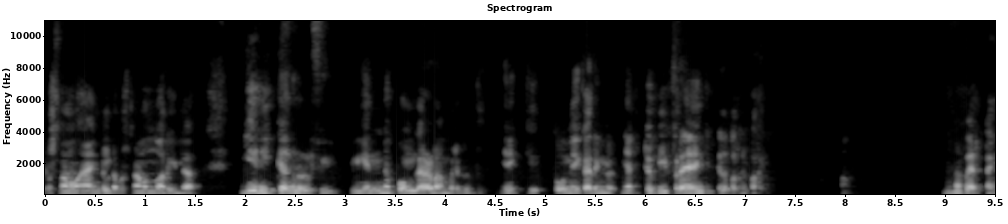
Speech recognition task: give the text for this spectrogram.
പ്രശ്നമാണോ ആംഗിളിന്റെ പ്രശ്നമാണോ ഒന്നും അറിയില്ല. എനിക്ക് അങ്ങനെ ഒരു ഫീൽ ഇനി എന്നെ പൊങ്കാലിടാൻ വരരുത്. എനിക്ക് തോന്നിയ കാര്യങ്ങൾ ഞാൻ ടു ബി ഫ്രാങ്ക് എന്ന് പറഞ്ഞ് പറയും. എന്നാ വരട്ടെ.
